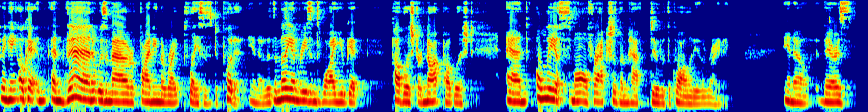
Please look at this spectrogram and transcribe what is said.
thinking, okay, and, and then it was a matter of finding the right places to put it. You know, there's a million reasons why you get published or not published, and only a small fraction of them have to do with the quality of the writing. You know, there's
